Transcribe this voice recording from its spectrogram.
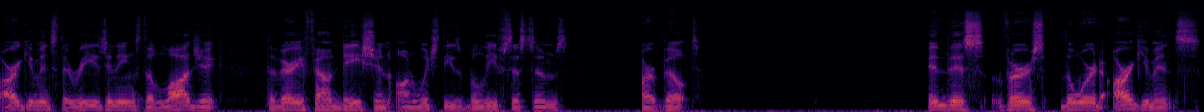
arguments, the reasonings, the logic, the very foundation on which these belief systems are built in this verse, the word arguments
